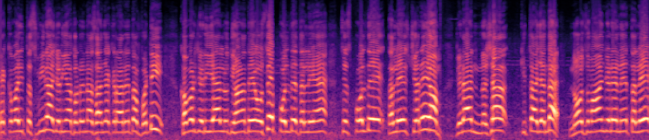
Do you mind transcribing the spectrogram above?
ਇੱਕ ਵਾਰੀ ਤਸਵੀਰਾਂ ਜਿਹੜੀਆਂ ਤੁਹਾਡੇ ਨਾਲ ਸਾਂਝਾ ਕਰਾ ਰਹੇ ਹਾਂ ਤਾਂ ਵੱਡੀ ਖਬਰ ਜਿਹੜੀ ਹੈ ਲੁਧਿਆਣਾ ਦੇ ਉਸੇ ਪੁਲ ਦੇ ਥੱਲੇ ਹੈ ਜਿਸ ਪੁਲ ਦੇ ਥੱਲੇ ਸ਼ਰੇਆਮ ਜਿਹੜਾ ਨਸ਼ਾ ਕੀਤਾ ਜਾਂਦਾ ਹੈ ਨੌਜਵਾਨ ਜਿਹੜੇ ਨੇ ਥੱਲੇ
